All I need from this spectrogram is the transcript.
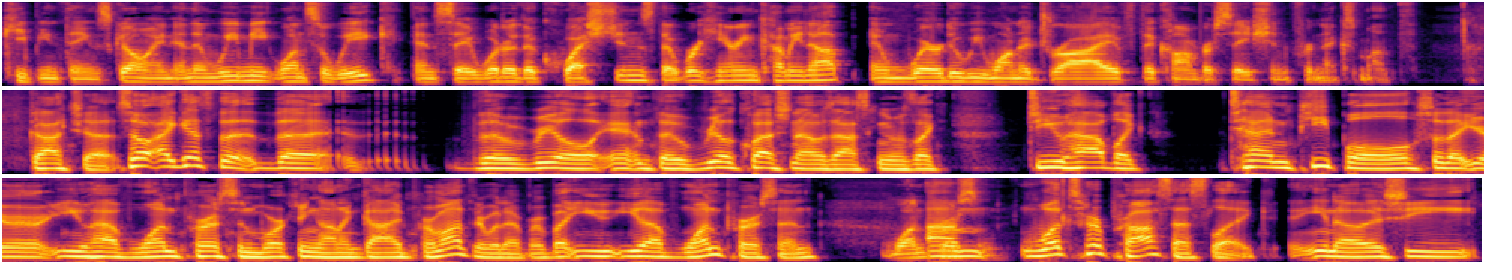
keeping things going. And then we meet once a week and say, what are the questions that we're hearing coming up? And where do we want to drive the conversation for next month? Gotcha. So I guess the the the real and the real question I was asking was like, do you have like 10 people so that you're you have one person working on a guide per month or whatever but you you have one person. One person. um, what's her process like? You know is she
